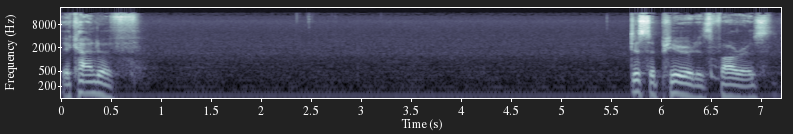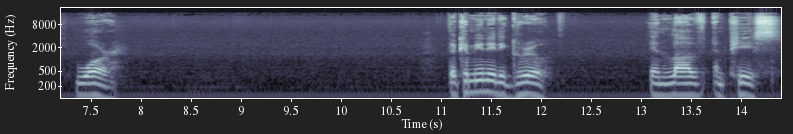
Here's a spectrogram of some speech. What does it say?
they kind of disappeared as far as war. The community grew in love and peace.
